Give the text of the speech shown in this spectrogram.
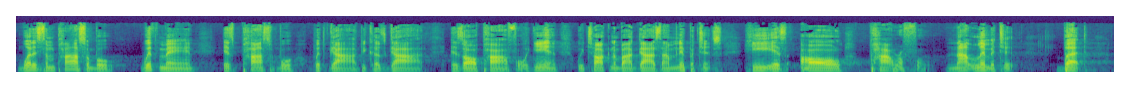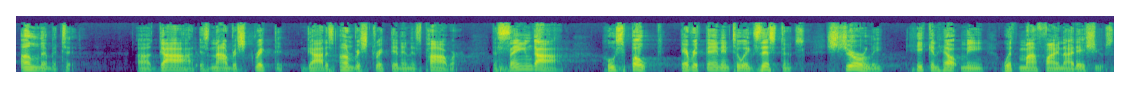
What is impossible with man is possible with God because God is all powerful. Again, we're talking about God's omnipotence. He is all powerful, not limited but unlimited. Uh, God is not restricted. God is unrestricted in his power. The same God who spoke everything into existence, surely he can help me with my finite issues.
